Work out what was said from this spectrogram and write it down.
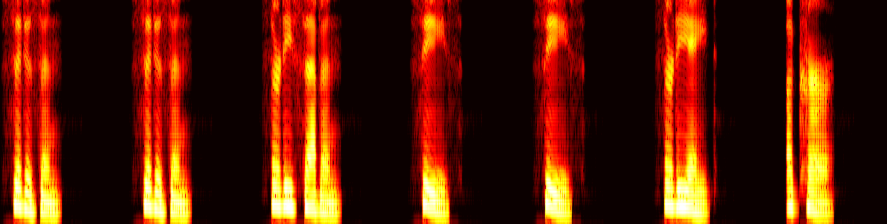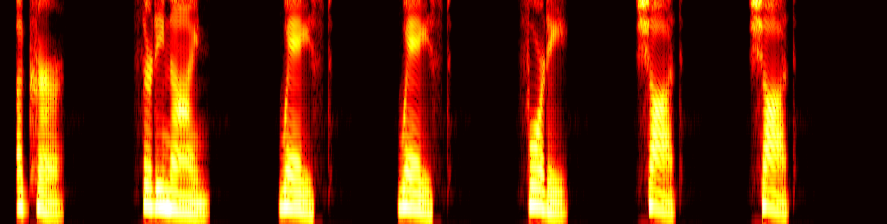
Citizen. Citizen. 37. Seize. Seize. 38. Occur. Occur. 39. Waste. Waste. 40. Shot. Shot.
